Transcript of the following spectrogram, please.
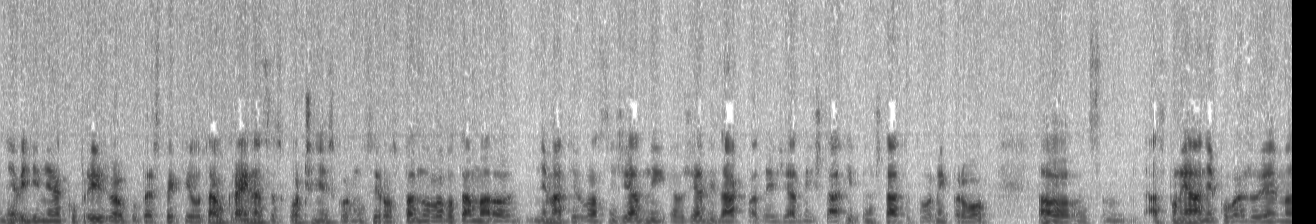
nevidím nejakú príliš veľkú perspektívu. Tá Ukrajina sa skôr či neskôr musí rozpadnúť, lebo tam nemáte vlastne žiadny, žiadny základ, žiadny štáty, štátotvorný prvok aspoň ja nepovažujem e,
